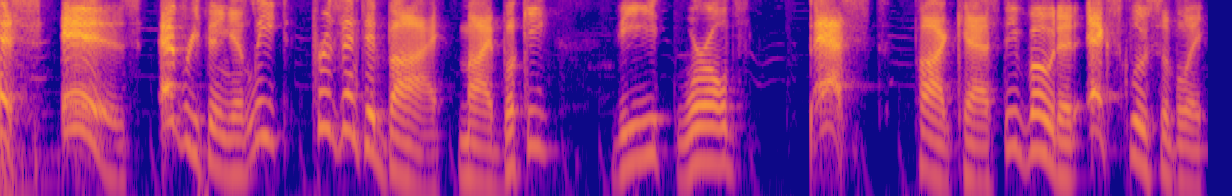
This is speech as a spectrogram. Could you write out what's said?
This is Everything Elite presented by MyBookie, the world's best podcast devoted exclusively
